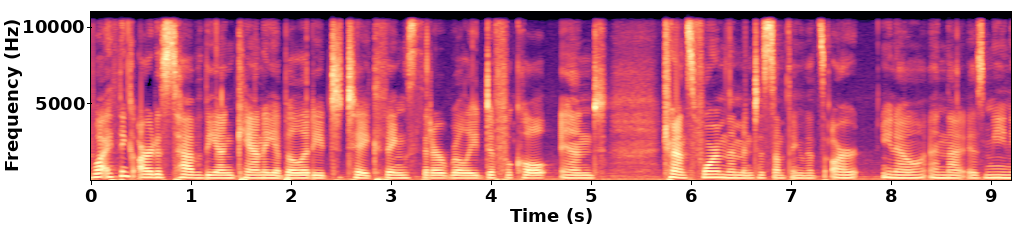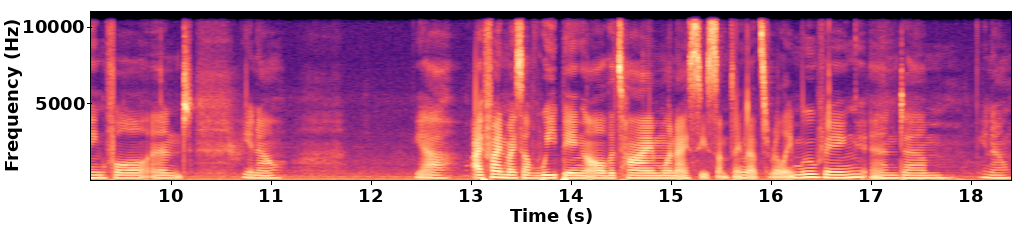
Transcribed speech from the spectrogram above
Well, I think artists have the uncanny ability to take things that are really difficult and transform them into something that's art, you know, and that is meaningful and, you know, yeah. I find myself weeping all the time when I see something that's really moving and, um, you know,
